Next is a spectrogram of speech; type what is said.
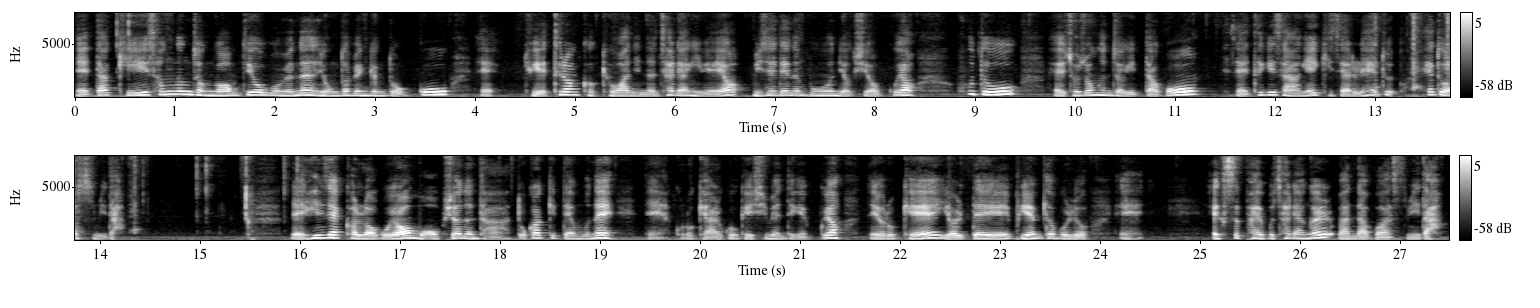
네, 딱히 성능 점검 띄워보면은 용도 변경도 없고 예, 뒤에 트렁크 교환 있는 차량이에요. 미세되는 부분 역시 없고요. 후드 예, 조정 흔적이 있다고 이제 특이사항에 기재를 해두, 해두었습니다. 네, 흰색 컬러고요. 뭐 옵션은 다 똑같기 때문에 네, 그렇게 알고 계시면 되겠고요. 네, 이렇게 10대의 BMW 예, X5 차량을 만나보았습니다.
